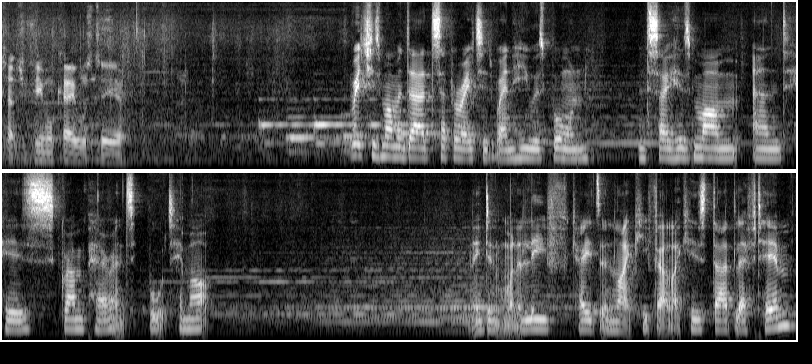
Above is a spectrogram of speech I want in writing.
Attach a few more cables to you. Rich's mum and dad separated when he was born, and so his mum and his grandparents brought him up. And he didn't want to leave Caden like he felt like his dad left him.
